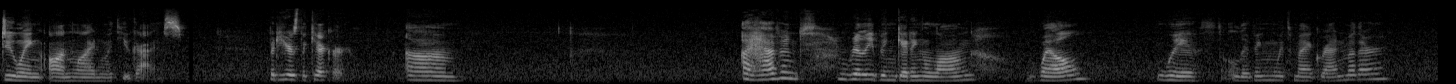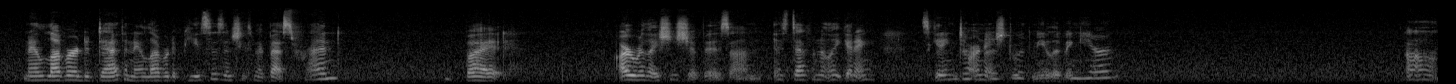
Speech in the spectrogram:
doing online with you guys. But here's the kicker. Um, I haven't really been getting along well with living with my grandmother. And I love her to death and I love her to pieces and she's my best friend. But our relationship is um, is definitely getting it's getting tarnished with me living here um,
